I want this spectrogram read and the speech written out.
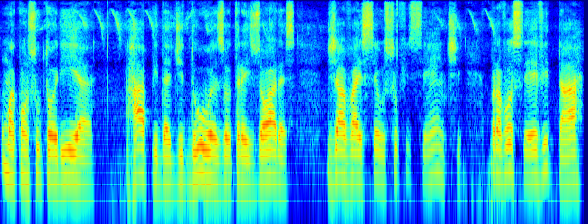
uma consultoria rápida de duas ou três horas já vai ser o suficiente para você evitar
